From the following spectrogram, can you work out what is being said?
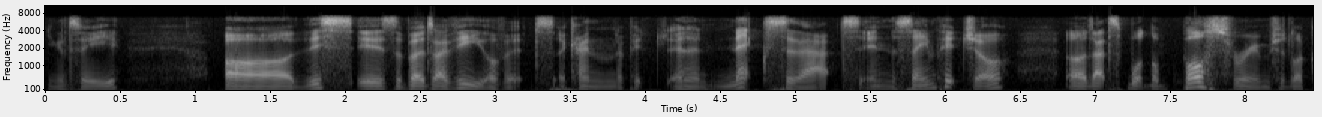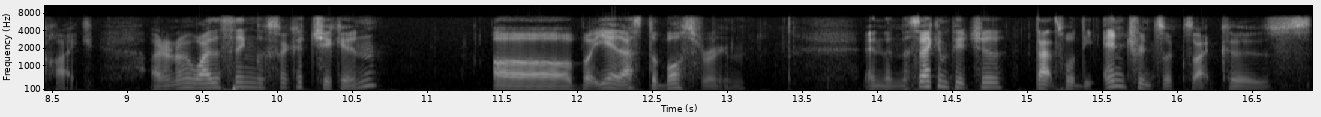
you can see, uh, this is the bird's eye view of it. Okay, and, the and then next to that, in the same picture, uh, that's what the boss room should look like. I don't know why the thing looks like a chicken, uh, but yeah, that's the boss room. And then the second picture, that's what the entrance looks like, because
